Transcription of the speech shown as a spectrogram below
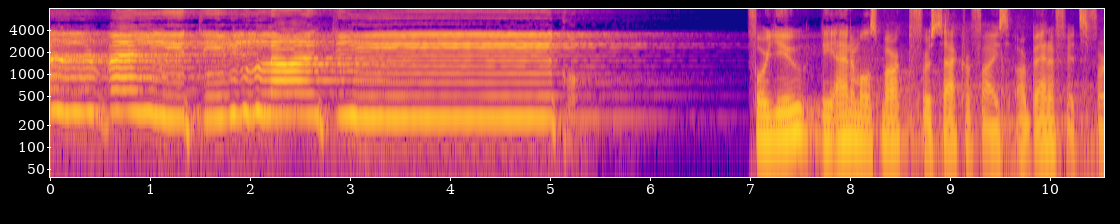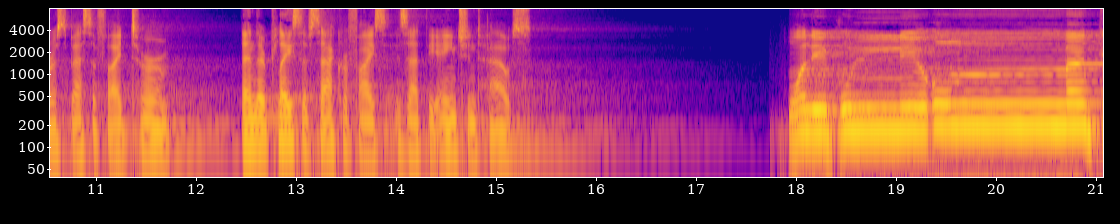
البيت العتيق For you, the animals marked for sacrifice are benefits for a specified term. Then their place of sacrifice is at the ancient house. ولكل أمة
